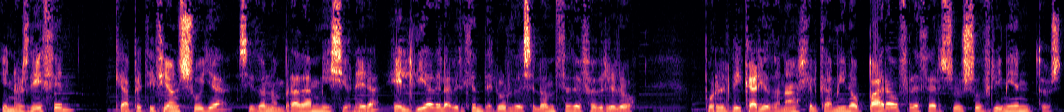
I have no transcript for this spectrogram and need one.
y nos dicen que a petición suya ha sido nombrada misionera el día de la Virgen de Lourdes, el 11 de febrero, por el vicario don Ángel Camino para ofrecer sus sufrimientos,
